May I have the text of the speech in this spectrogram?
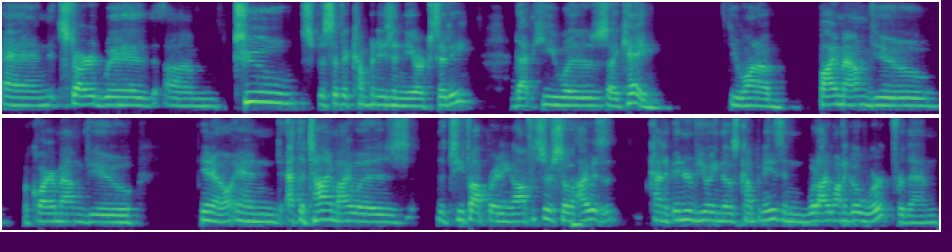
and it started with um, two specific companies in new york city that he was like hey do you want to buy mountain view acquire mountain view you know, and at the time I was the chief operating officer. So I was kind of interviewing those companies and would I want to go work for them?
